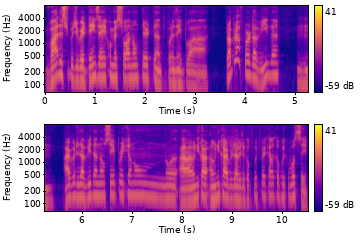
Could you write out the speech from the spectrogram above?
vários tipos de vertentes, aí começou a não ter tanto. Por exemplo, a própria Flor da Vida, Uhum. Árvore da vida, não sei porque eu não. não- a, única, a única árvore da vida que eu fui foi aquela que eu fui com você.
